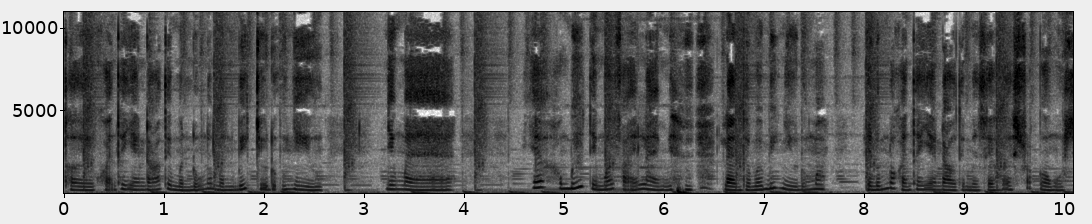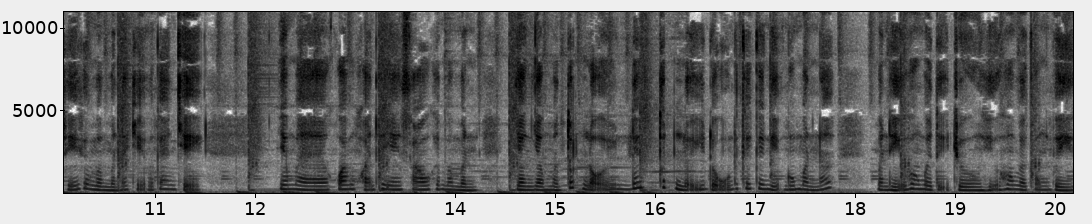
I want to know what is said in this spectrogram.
thời khoảng thời gian đó thì mình đúng là mình biết chưa đủ nhiều. Nhưng mà yeah, không biết thì mới phải làm làm thì mới biết nhiều đúng không? Thì đúng là khoảng thời gian đầu thì mình sẽ hơi struggle một xíu khi mà mình nói chuyện với các anh chị. Nhưng mà qua một khoảng thời gian sau khi mà mình dần dần mình tích lũy tích lũy đủ cái kinh nghiệm của mình á mình hiểu hơn về thị trường hiểu hơn về công việc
